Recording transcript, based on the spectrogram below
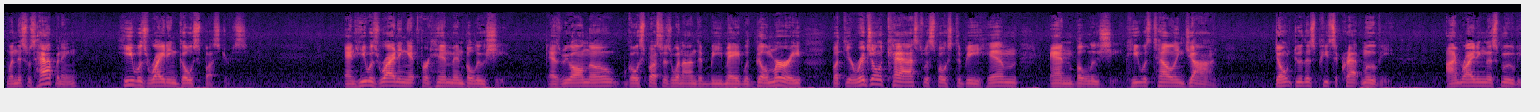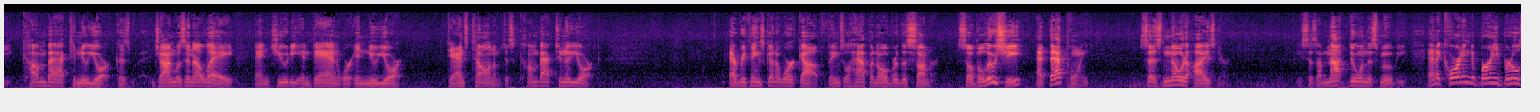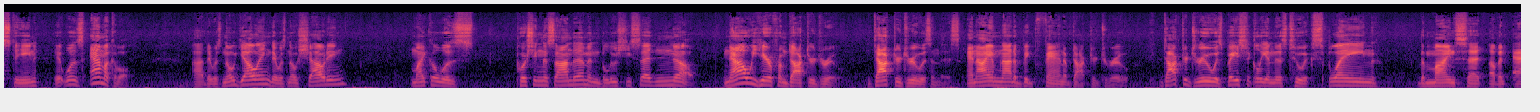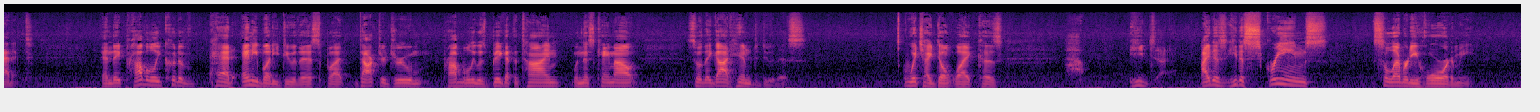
when this was happening, he was writing Ghostbusters. And he was writing it for him and Belushi. As we all know, Ghostbusters went on to be made with Bill Murray, but the original cast was supposed to be him and Belushi. He was telling John, don't do this piece of crap movie. I'm writing this movie. Come back to New York. Because John was in LA and Judy and Dan were in New York. Dan's telling him, just come back to New York. Everything's going to work out. Things will happen over the summer. So Belushi, at that point, says no to Eisner. He says, I'm not doing this movie. And according to Bernie Brillstein, it was amicable. Uh, there was no yelling, there was no shouting. Michael was pushing this on them, and Belushi said no. Now we hear from Dr. Drew. Dr. Drew is in this, and I am not a big fan of Dr. Drew. Dr. Drew is basically in this to explain the mindset of an addict. And they probably could have had anybody do this, but Dr. Drew probably was big at the time when this came out, so they got him to do this. Which I don't like because he, I just he just screams celebrity horror to me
